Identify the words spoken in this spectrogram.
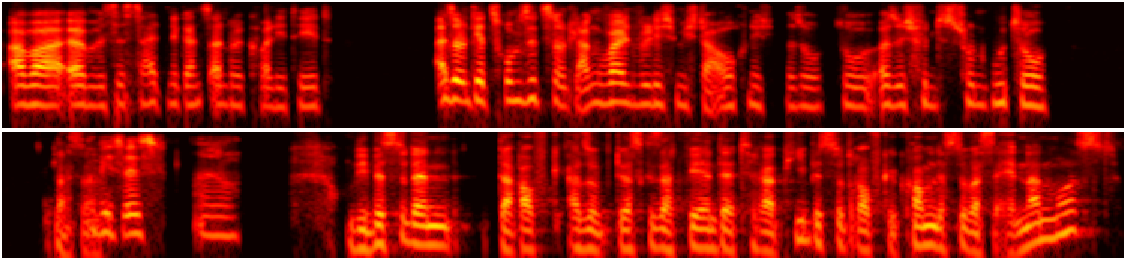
aber ähm, es ist halt eine ganz andere Qualität. Also und jetzt rumsitzen und langweilen will ich mich da auch nicht. Also so, also ich finde es schon gut so, wie es ist. Also. Und wie bist du denn darauf, also du hast gesagt, während der Therapie bist du darauf gekommen, dass du was ändern musst?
